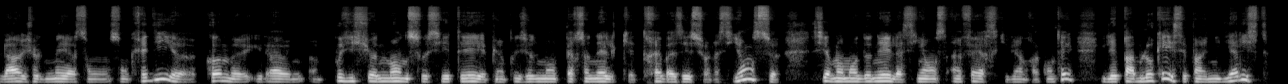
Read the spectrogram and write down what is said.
là, je le mets à son, crédit, comme il a un, positionnement de société et puis un positionnement personnel qui est très basé sur la science, si à un moment donné la science infère ce qu'il vient de raconter, il n'est pas bloqué, c'est pas un idéaliste.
